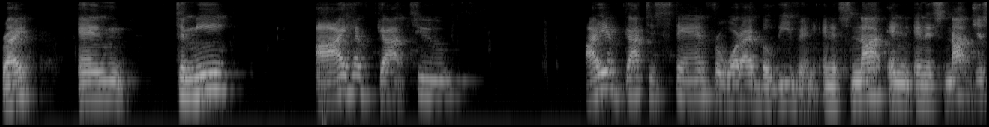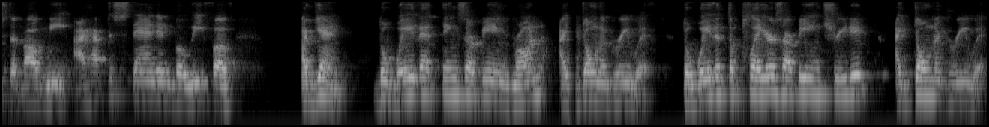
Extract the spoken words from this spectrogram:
Right? And to me, I have got to I have got to stand for what I believe in. And it's not and, and it's not just about me. I have to stand in belief of again, the way that things are being run, I don't agree with. The way that the players are being treated, I don't agree with.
